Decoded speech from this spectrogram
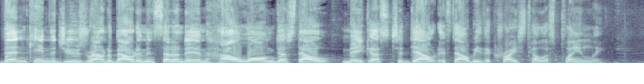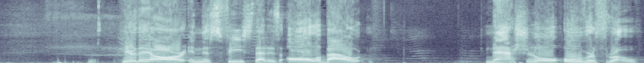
Then came the Jews round about him and said unto him, How long dost thou make us to doubt? If thou be the Christ, tell us plainly. Here they are in this feast that is all about national overthrow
